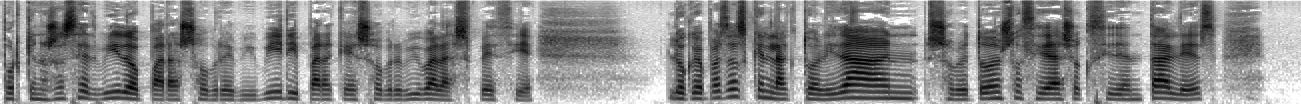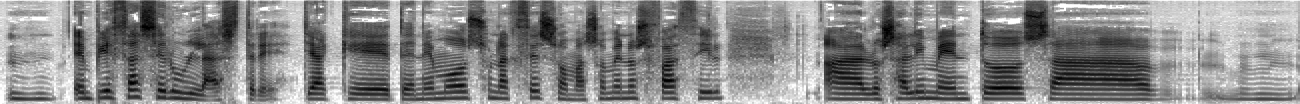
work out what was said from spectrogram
porque nos ha servido para sobrevivir y para que sobreviva la especie. Lo que pasa es que en la actualidad, sobre todo en sociedades occidentales, empieza a ser un lastre, ya que tenemos un acceso más o menos fácil a los alimentos, a, mm,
